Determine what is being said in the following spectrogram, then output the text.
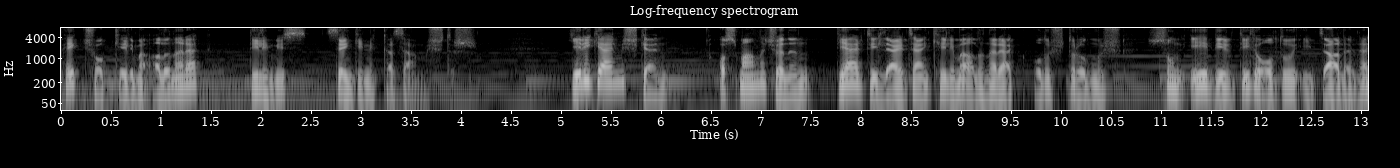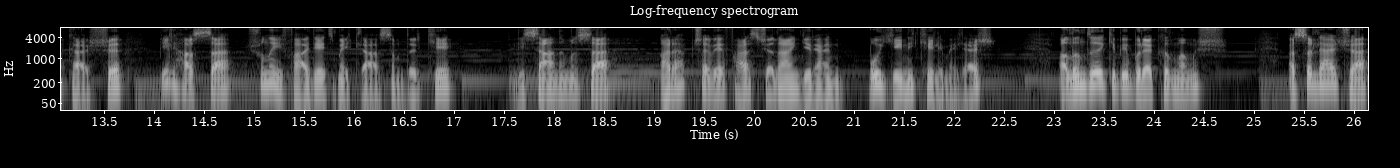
pek çok kelime alınarak dilimiz zenginlik kazanmıştır. Yeri gelmişken, Osmanlıcanın diğer dillerden kelime alınarak oluşturulmuş suni bir dil olduğu iddialarına karşı bilhassa şunu ifade etmek lazımdır ki, lisanımıza Arapça ve Farsçadan giren bu yeni kelimeler, alındığı gibi bırakılmamış, asırlarca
